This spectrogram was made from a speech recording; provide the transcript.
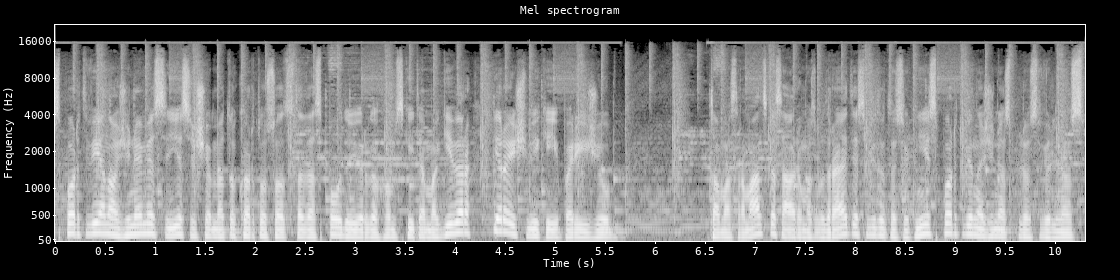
Sport vieno žiniomis jis šiuo metu kartu su atstove spaudai Jurga Homskytė Magiver yra išvykę į Paryžių. Tomas Ramanskas, Aurimas Budraitis, Vytautas Juknys, Sport 1 žinios plus Vilnius.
